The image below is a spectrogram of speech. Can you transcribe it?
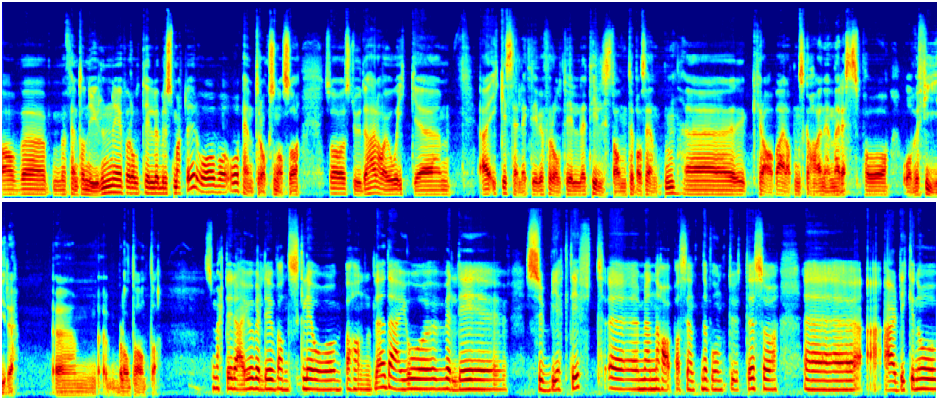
av eh, fentanylen i forhold til brystsmerter, og, og Pentroxen også. Så studiet her har jo ikke, er ikke selektiv i forhold til tilstanden til pasienten. Eh, kravet er at den skal ha en NRS på over fire, eh, blant annet. da. Smerter er jo veldig vanskelig å behandle. Det er jo veldig subjektivt. Eh, men har pasientene vondt ute, så eh, er det ikke noe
